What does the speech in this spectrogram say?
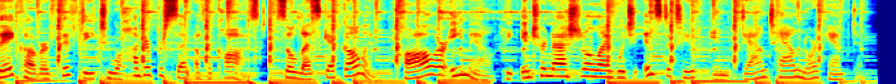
They cover 50 to 100% of the cost. So let's get going. Call or email the International Language Institute in downtown Northampton.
